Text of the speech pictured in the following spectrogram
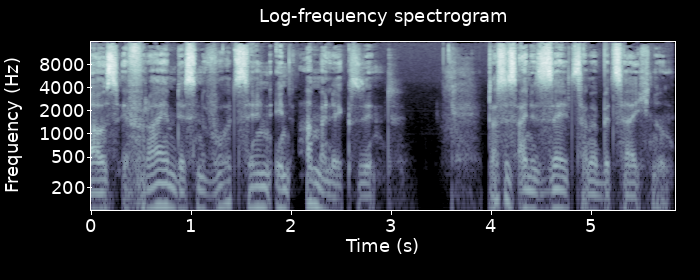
aus Ephraim, dessen Wurzeln in Amalek sind. Das ist eine seltsame Bezeichnung.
